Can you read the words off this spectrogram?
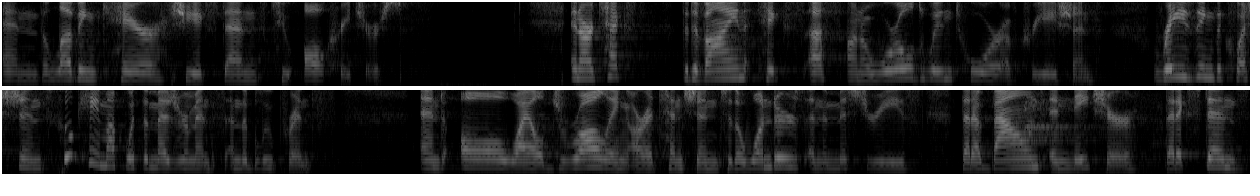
and the loving care she extends to all creatures. In our text, the divine takes us on a whirlwind tour of creation, raising the questions who came up with the measurements and the blueprints, and all while drawing our attention to the wonders and the mysteries that abound in nature that extends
